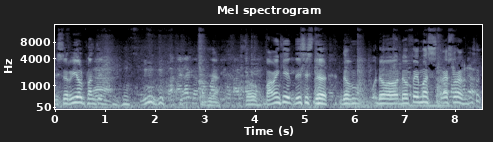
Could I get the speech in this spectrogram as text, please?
it's a real planting. Like Yeah. I'm So Pak Wengki, this is the the the the famous restaurant.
